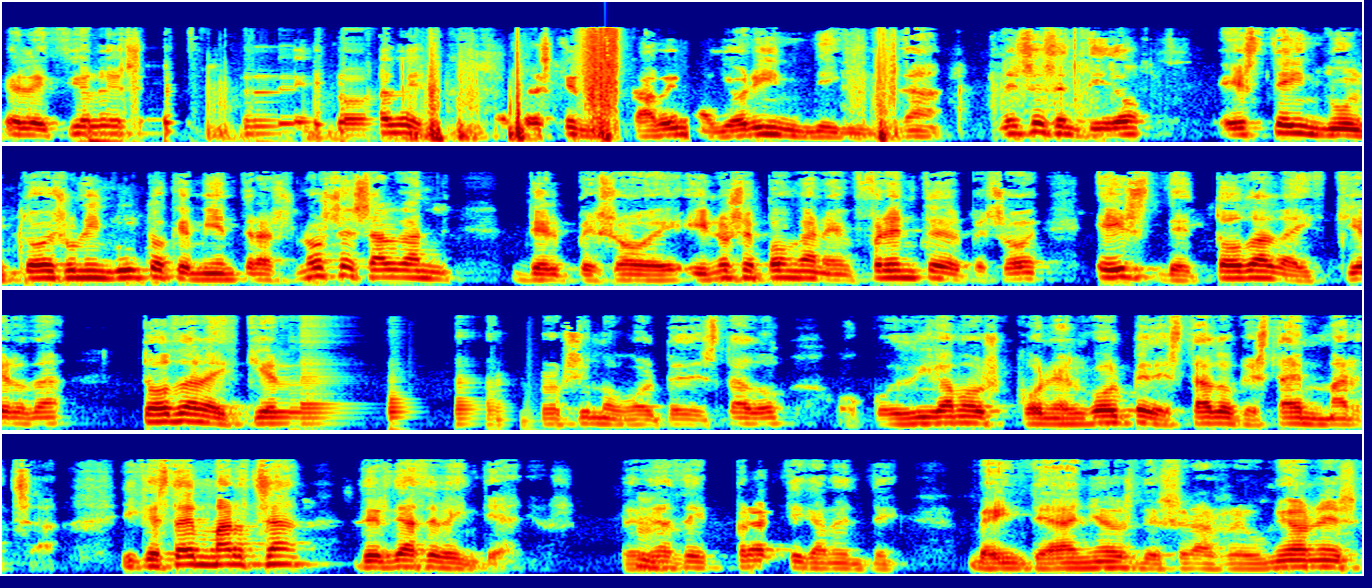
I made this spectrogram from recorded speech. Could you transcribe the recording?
elecciones locales. Es que nos cabe mayor indignidad. En ese sentido, este indulto es un indulto que mientras no se salgan del PSOE y no se pongan enfrente del PSOE, es de toda la izquierda, toda la izquierda el próximo golpe de Estado, o digamos con el golpe de Estado que está en marcha, y que está en marcha desde hace 20 años, desde mm. hace prácticamente 20 años, desde las reuniones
